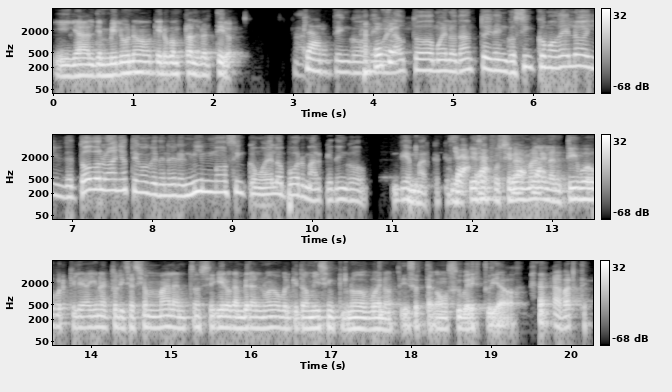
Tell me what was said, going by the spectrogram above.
y ya el 10.001 quiero comprarlo al tiro. Claro. Tengo, tengo el auto modelo tanto y tengo cinco modelos y de todos los años tengo que tener el mismo cinco modelos por marca. Tengo 10 marcas. y empieza a funcionar mal el antiguo porque le hay una actualización mala, entonces quiero cambiar al nuevo porque todos me dicen que el nuevo es bueno. Y eso está como súper estudiado, aparte.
